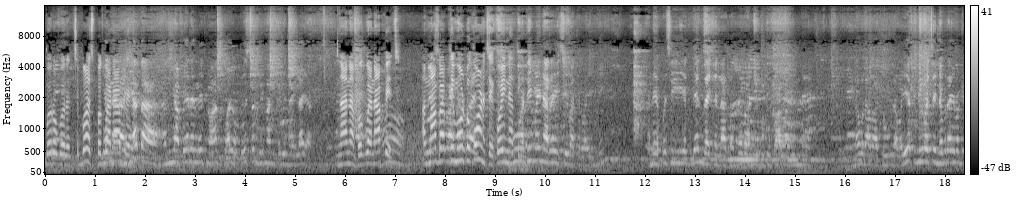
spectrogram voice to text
બરોબર જ છે. બસ ભગવાન આપે. અહીંયા પેરેલાઇસનો આંસુ આવ્યો સ્પેશિયલ વિમાન કરીને લાયા. ના ના ભગવાન આપે જ. અને મા બાપથી મોટું કોણ છે? કોઈ નથી. અઢી મહિના રહી સેવા કરવા એમની અને પછી એક બેન રાખેલા હતા દવાની બધું પાવા એમને. નવરાવા ધોવરાવા. એક દિવસે નવરાવ્યા કે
